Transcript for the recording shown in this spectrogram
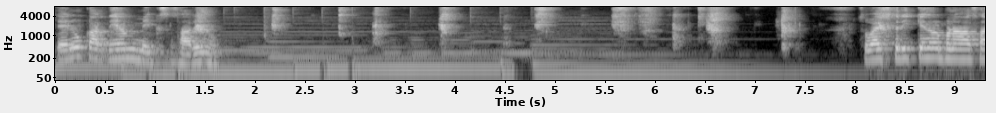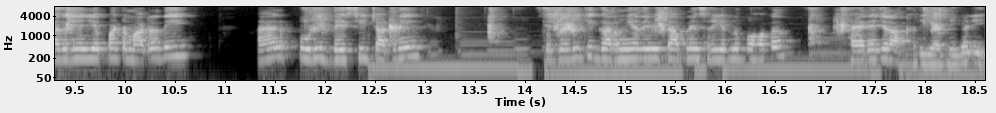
ਤੇ ਇਹਨੂੰ ਕਰਦੇ ਆ ਮਿਕਸ ਸਾਰੇ ਨੂੰ। ਸੋ ਇਸ ਤਰੀਕੇ ਨਾਲ ਬਣਾ ਸਕਦੇ ਹਾਂ ਜੀ ਆਪਾਂ ਟਮਾਟਰ ਦੀ ਐਨ ਪੂਰੀ ਦੇਸੀ ਚਟਣੀ ਸੋ ਜਿਹੜੀ ਕਿ ਗਰਮੀਆਂ ਦੇ ਵਿੱਚ ਆਪਣੇ ਸਰੀਰ ਨੂੰ ਬਹੁਤ ਫਾਇਦੇ 'ਚ ਰੱਖਦੀ ਹੈ ਠੀਕ ਹੈ ਜੀ।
